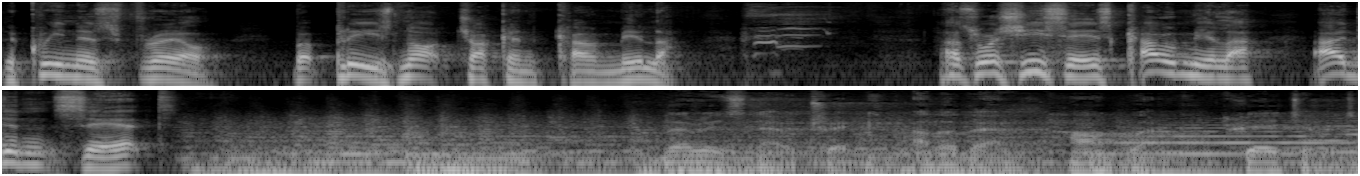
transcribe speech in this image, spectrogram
the Queen is frail, but please not chucking Camilla. That's what she says, Camilla. I didn't say it. There is no trick other than hard work, creativity,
